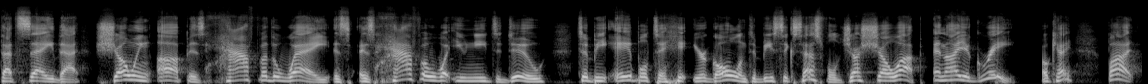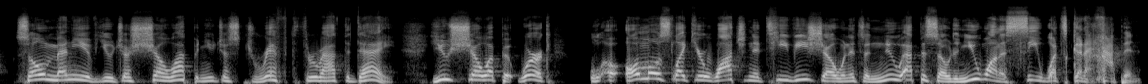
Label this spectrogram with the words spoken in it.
that say that showing up is half of the way, is, is half of what you need to do to be able to hit your goal and to be successful. Just show up. And I agree. Okay. But so many of you just show up and you just drift throughout the day. You show up at work almost like you're watching a TV show when it's a new episode and you want to see what's going to happen.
